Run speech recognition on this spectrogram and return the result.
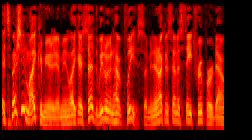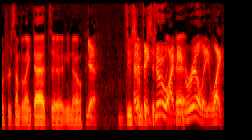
especially in my community. I mean, like I said, we don't even have police. I mean, they're not going to send a state trooper down for something like that to, you know, Yeah. do And something. if they do, like I mean, really, like,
